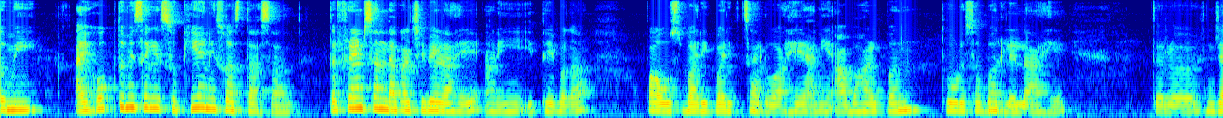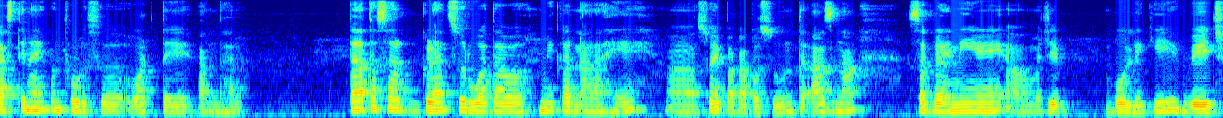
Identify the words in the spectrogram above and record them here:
तुम्ही. आय होप तुम्ही सगळे सुखी आणि स्वस्त असाल. तर फ्रेंड्स संध्याकाळची वेळ आहे आणि इथे बघा पाऊस बारीक बारीक चालू आहे आणि आभाळ पण थोडंसं भरलेलं आहे. तर जास्ती नाही पण थोडंसं वाटतंय अंधार. तर आता सगळ्यात सुरुवात मी करणार आहे स्वयंपाकापासून. तर आज ना सगळ्यांनी म्हणजे बोलले की व्हेज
